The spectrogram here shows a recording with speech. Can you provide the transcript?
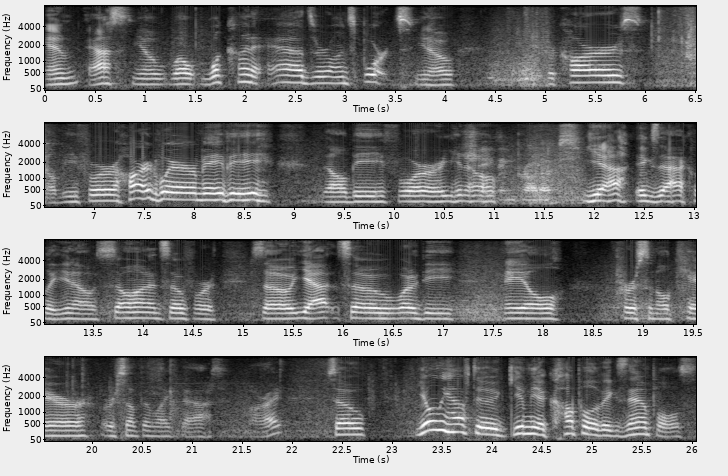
and ask, you know, well, what kind of ads are on sports? You know, for cars, they'll be for hardware, maybe. They'll be for, you know, Shaving products. yeah, exactly. You know, so on and so forth. So yeah, so what would be male personal care or something like that? All right. So you only have to give me a couple of examples,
